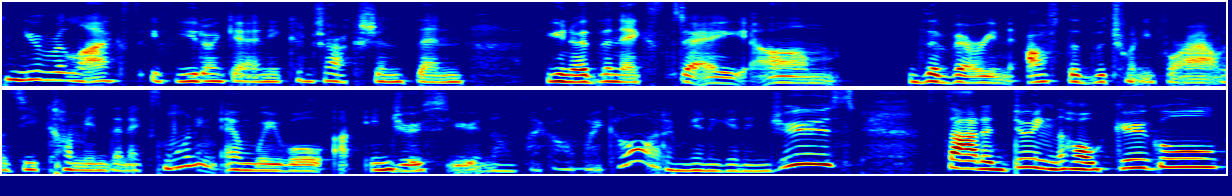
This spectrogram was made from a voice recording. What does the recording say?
you relax. If you don't get any contractions, then, you know, the next day, um, the very after the 24 hours you come in the next morning and we will uh, induce you. And i was like oh my god i'm going to get induced. Started doing the whole google.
